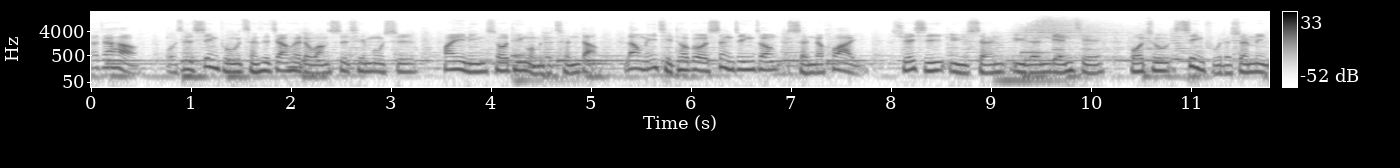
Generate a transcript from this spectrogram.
大家好，我是幸福城市教会的王世清牧师，欢迎您收听我们的晨祷。让我们一起透过圣经中神的话语，学习与神与人连结，活出幸福的生命。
